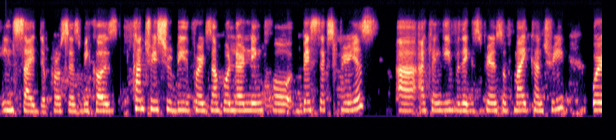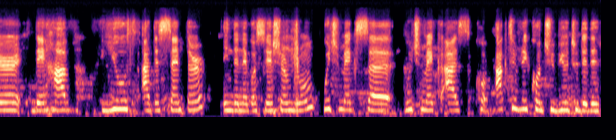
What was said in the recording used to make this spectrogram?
inside the process because countries should be, for example, learning for best experience. Uh, I can give the experience of my country where they have youth at the center in the negotiation room, which makes uh, which make us co- actively contribute to the, de-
